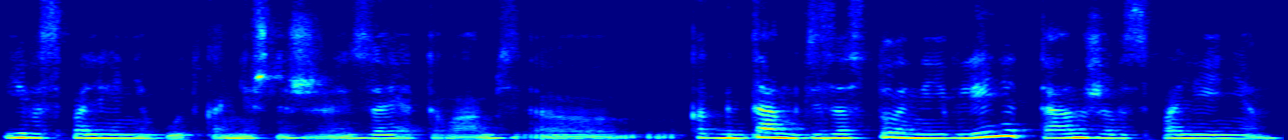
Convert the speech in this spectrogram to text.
И воспаление будет, конечно же, из-за этого. Э, когда где застойное явление, там же воспаление.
